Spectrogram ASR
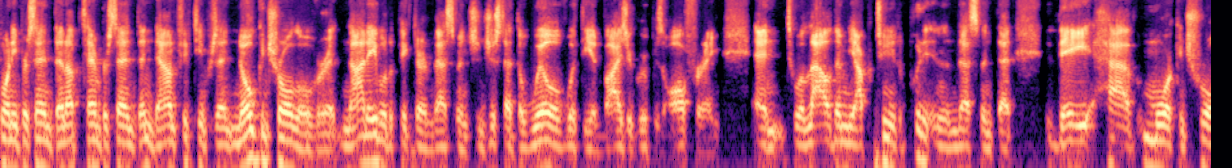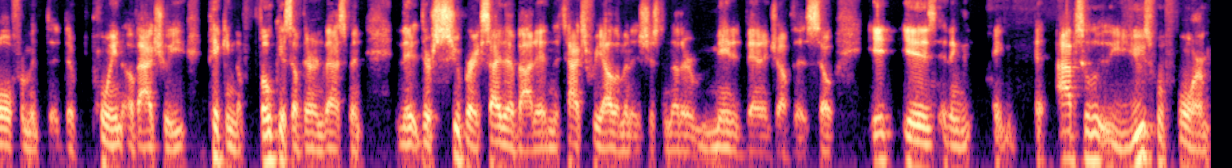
20%, then up 10%, then down 15%, no control over it, not able to pick their investments and just at the will of what the advisor group is offering. And to allow them the opportunity to put it in an investment that they have more control from the point of actually picking the focus focus of their investment, they're, they're super excited about it. And the tax free element is just another main advantage of this. So it is an, an absolutely useful form.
